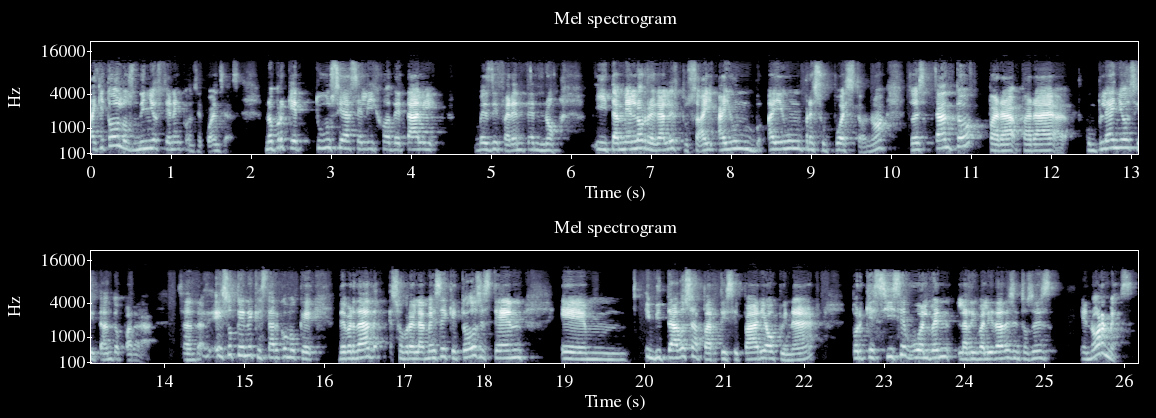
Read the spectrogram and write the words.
aquí todos los niños tienen consecuencias. No porque tú seas el hijo de tal y ves diferente, no. Y también los regales, pues hay, hay, un, hay un presupuesto, ¿no? Entonces, tanto para, para cumpleaños y tanto para Santa. Eso tiene que estar como que de verdad sobre la mesa y que todos estén Em, invitados a participar y a opinar, porque sí se vuelven las rivalidades entonces enormes,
